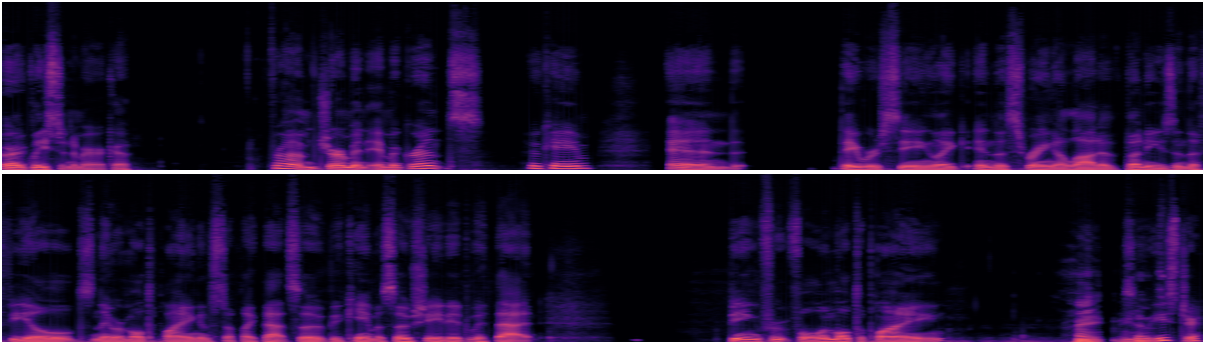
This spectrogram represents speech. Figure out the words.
or at least in America, from German immigrants who came and they were seeing like in the spring a lot of bunnies in the fields and they were multiplying and stuff like that. So it became associated with that being fruitful and multiplying. right. So Easter.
